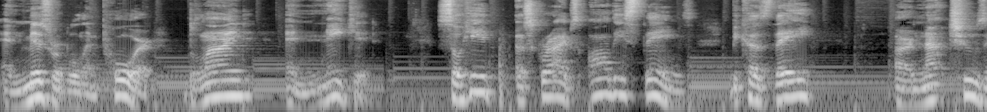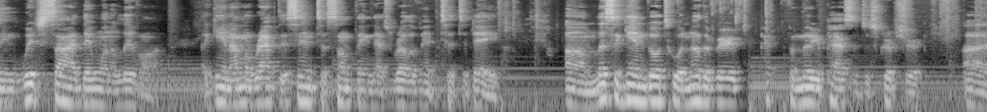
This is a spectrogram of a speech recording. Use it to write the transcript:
and miserable, and poor, blind, and naked. So he ascribes all these things because they are not choosing which side they want to live on. Again, I'm gonna wrap this into something that's relevant to today. Um, let's again go to another very familiar passage of scripture, uh,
